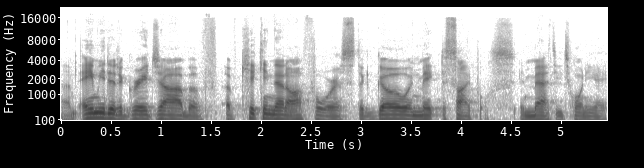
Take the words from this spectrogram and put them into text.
Um, Amy did a great job of, of kicking that off for us to go and make disciples in Matthew 28.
